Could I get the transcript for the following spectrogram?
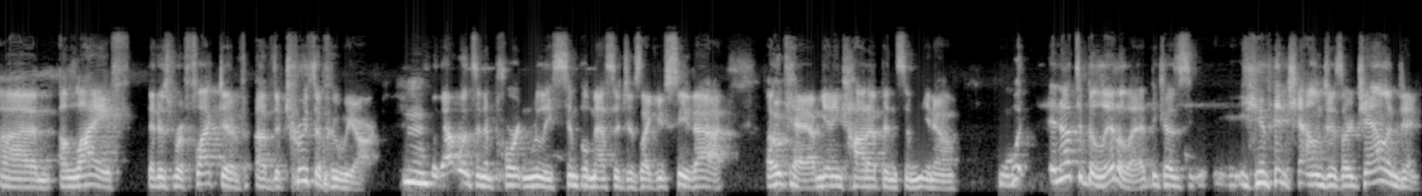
um, a life that is reflective of the truth of who we are. Mm. So that one's an important, really simple message. Is like you see that, okay, I'm getting caught up in some, you know, what, and not to belittle it because human challenges are challenging.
